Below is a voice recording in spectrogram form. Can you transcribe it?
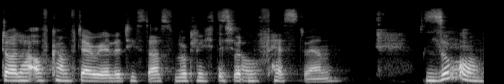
doller Aufkampf der Reality Stars. Wirklich, das ich wird auch. ein Fest werden. So,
